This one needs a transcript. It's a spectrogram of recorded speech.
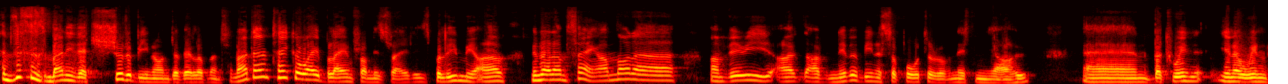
and this is money that should have been on development. And I don't take away blame from Israelis. Believe me, I, you know what I'm saying. I'm not a. I'm very. I, I've never been a supporter of Netanyahu. And but when you know when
